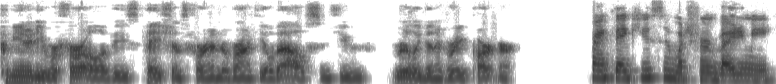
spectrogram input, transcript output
community referral of these patients for endobronchial valves, since you've really been a great partner. Frank, thank you so much for inviting me.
